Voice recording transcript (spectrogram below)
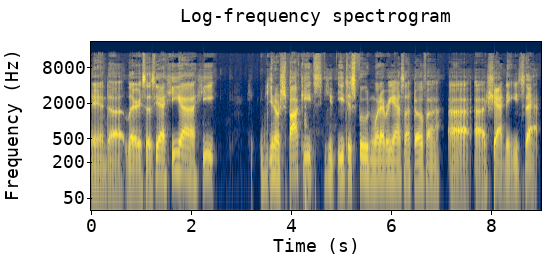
and uh, Larry says, "Yeah, he uh, he, you know, Spock eats he eats his food and whatever he has left over. Uh, uh, Shatner eats that."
